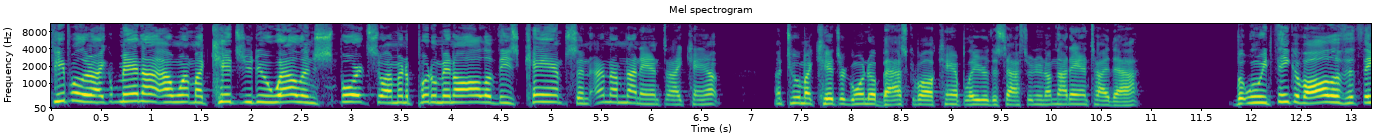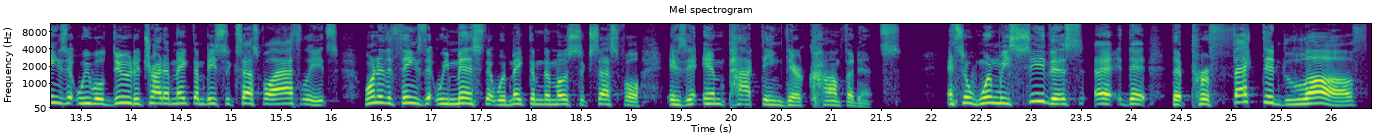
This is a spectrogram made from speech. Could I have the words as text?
People are like, man, I, I, want my kids to do well in sports, so I'm going to put them in all of these camps. And, and I'm not anti camp. Two of my kids are going to a basketball camp later this afternoon. I'm not anti that. But when we think of all of the things that we will do to try to make them be successful athletes, one of the things that we miss that would make them the most successful is impacting their confidence. And so when we see this, uh, that, that perfected love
